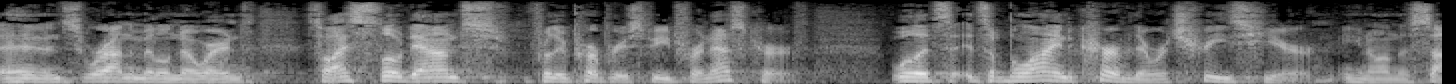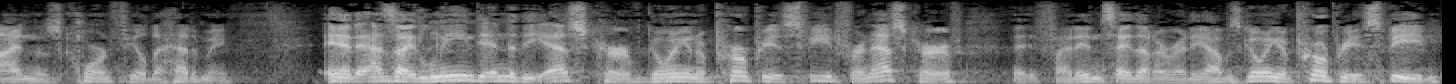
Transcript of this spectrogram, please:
And we're out in the middle of nowhere. And so I slow down for the appropriate speed for an S curve. Well, it's, it's a blind curve. There were trees here, you know, on the side and there's cornfield ahead of me. And as I leaned into the S curve, going an appropriate speed for an S curve, if I didn't say that already, I was going appropriate speed.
